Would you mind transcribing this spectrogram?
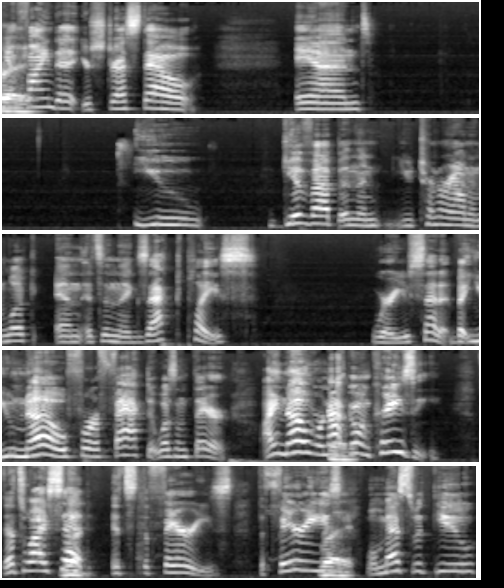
can't find it, you're stressed out, and you give up, and then you turn around and look, and it's in the exact place where you said it. But you know for a fact it wasn't there. I know we're not Right. going crazy. That's why I said Right. it's the fairies. The fairies Right. will mess with you.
